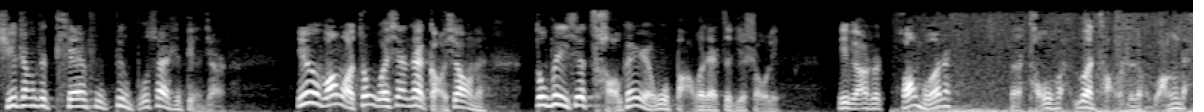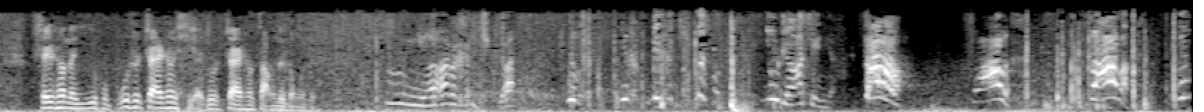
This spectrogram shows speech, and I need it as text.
徐峥的天赋并不算是顶尖儿，因为往往中国现在搞笑呢，都被一些草根人物把握在自己手里。你比方说黄渤呢，的头发乱草似的黄的，身上的衣服不是沾上血就是沾上脏的东西。你丫的很全，你你你有良心你咋了？砸了？砸了？我问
